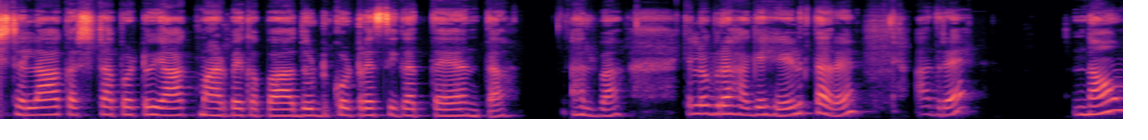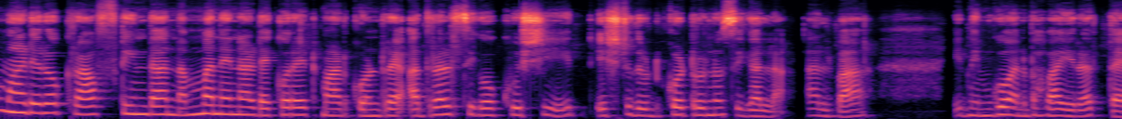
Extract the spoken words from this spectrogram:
ಇಷ್ಟೆಲ್ಲ ಕಷ್ಟಪಟ್ಟು ಯಾಕೆ ಮಾಡಬೇಕಪ್ಪ, ದುಡ್ಡು ಕೊಟ್ಟರೆ ಸಿಗತ್ತೆ ಅಂತ, ಅಲ್ವಾ? ಕೆಲವೊಬ್ಬರು ಹಾಗೆ ಹೇಳ್ತಾರೆ, ಆದರೆ ನಾವು ಮಾಡಿರೋ ಕ್ರಾಫ್ಟಿಂದ ನಮ್ಮ ಮನೇನ ಡೆಕೋರೇಟ್ ಮಾಡಿಕೊಂಡ್ರೆ ಅದರಲ್ಲಿ ಸಿಗೋ ಖುಷಿ ಎಷ್ಟು ದುಡ್ಡು ಕೊಟ್ರೂ ಸಿಗಲ್ಲ, ಅಲ್ವಾ? ಇದು ನಿಮಗೂ ಅನುಭವ ಇರುತ್ತೆ.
